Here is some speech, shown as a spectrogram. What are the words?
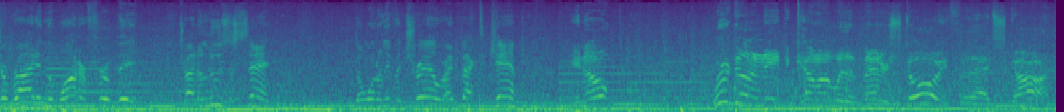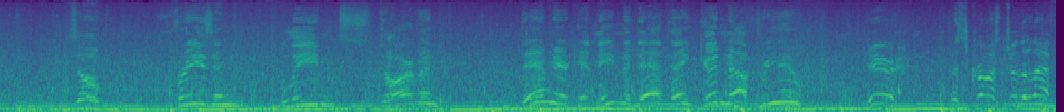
Should ride in the water for a bit. Try to lose a scent. Don't want to leave a trail right back to camp. You know, we're gonna need to come up with a better story for that scar. So, freezing, bleeding, starving, damn near getting eaten to death ain't good enough for you. Here, let's cross to the left.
